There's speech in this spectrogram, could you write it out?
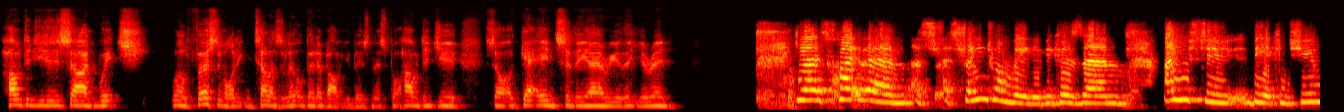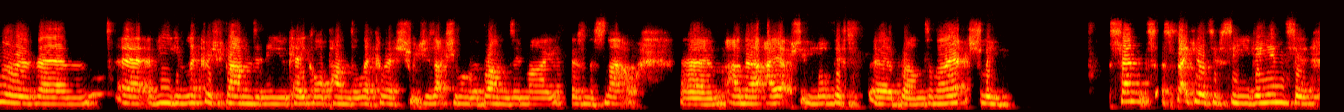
How did you decide which well, first of all, you can tell us a little bit about your business, but how did you sort of get into the area that you're in? Yeah, it's quite um, a, a, strange one, really, because um, I used to be a consumer of um, a vegan licorice brand in the UK called Panda Licorice, which is actually one of the brands in my business now. Um, and I, I, actually love this uh, brand, and I actually sent a speculative CV into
